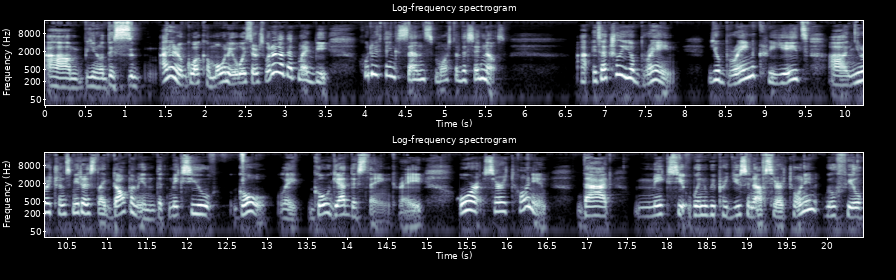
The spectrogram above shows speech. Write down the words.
um, you know, this, I don't know, guacamole, oysters, whatever that might be. Who do you think sends most of the signals? Uh, it's actually your brain. Your brain creates uh, neurotransmitters like dopamine that makes you go, like go get this thing, right? Or serotonin that makes you, when we produce enough serotonin, we'll feel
